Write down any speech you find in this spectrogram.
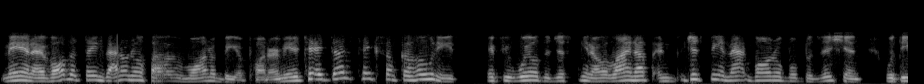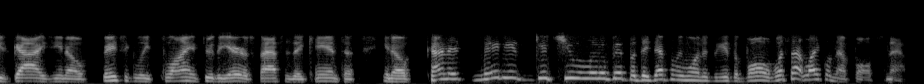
man, of all the things, I don't know if I would want to be a punter. I mean, it, t- it does take some cojones if you will, to just you know line up and just be in that vulnerable position with these guys, you know, basically flying through the air as fast as they can to you know kind of maybe get you a little bit, but they definitely wanted to get the ball. What's that like when that ball snaps?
